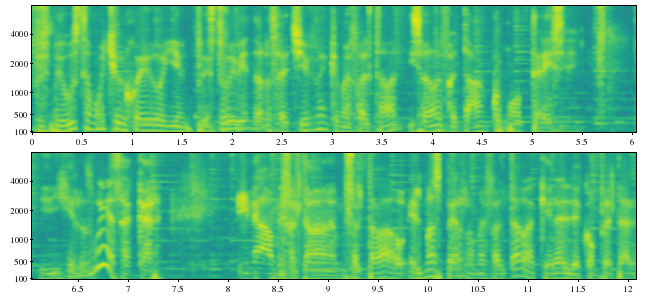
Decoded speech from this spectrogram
pues me gusta mucho el juego y estuve viendo los achievements que me faltaban y solo me faltaban como 13. Y dije, los voy a sacar. Y nada, me faltaba, me faltaba el más perro, me faltaba, que era el de completar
